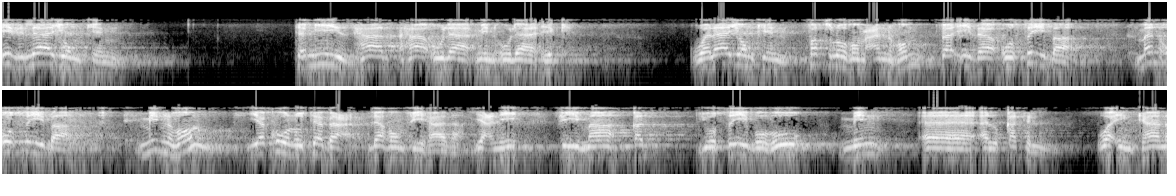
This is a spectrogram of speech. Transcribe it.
إذ لا يمكن تمييز هؤلاء من أولئك ولا يمكن فصلهم عنهم فإذا أصيب من أصيب منهم يكون تبع لهم في هذا يعني فيما قد يصيبه من آه، القتل وإن كان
